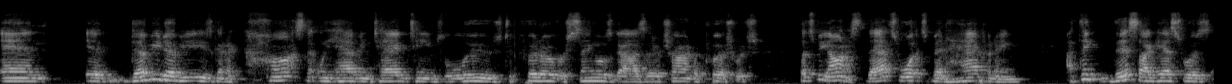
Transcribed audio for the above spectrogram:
And if WWE is going to constantly having tag teams lose to put over singles guys that are trying to push, which let's be honest, that's what's been happening. I think this, I guess, was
